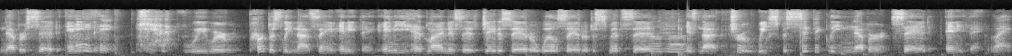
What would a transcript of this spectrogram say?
never said anything. anything. Yes. We were purposely not saying anything. Any headline that says Jada said or Will said or the Smith said Mhm. is not true. We specifically never said anything. Right.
